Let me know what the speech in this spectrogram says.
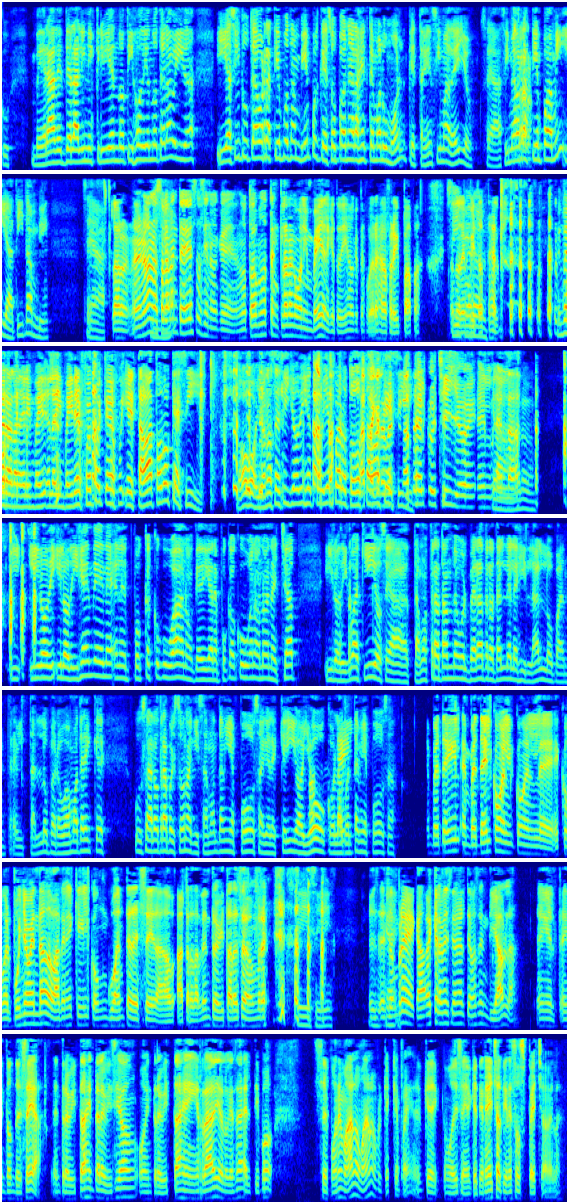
verá desde la línea escribiéndote y jodiéndote la vida. Y así tú te ahorras tiempo también, porque eso pone a la gente mal humor, que está encima de ellos. O sea, así me ahorras Claro. tiempo a mí y a ti también. O sea, Claro, no, no, solamente eso, sino que no todo el mundo es tan claro como el Invader que te dijo que te fueras a freír papas cuando Sí, le invitaste al... Pero la del Invader, la de Invader fue porque fui- estaba todo que sí. Ojo, yo no sé si yo dije esto bien, pero todo Hasta estaba que que sí. el cuchillo en, en- en la... Y, y, lo, di- y lo dije en, en, el- en el podcast cubano, que digan en el podcast cubano, no en el chat, y lo digo aquí, o sea, estamos tratando de volver a tratar de legislarlo para entrevistarlo, pero vamos a tener que usar otra persona, quizá manda a mi esposa, que le escriba, yo, con la Ey. cuenta de mi esposa. En vez de ir, en vez de ir con el, con el, eh, con el puño vendado, va a tener que ir con un guante de seda a, a tratar de entrevistar a ese hombre. Sí, sí. Es-. Ese hombre, cada vez que le mencionan el tema se endiabla, en, el, en donde sea, entrevistas en televisión o entrevistas en radio, lo que sea, el tipo se pone malo, mano, porque es que, pues, el que, como dicen, el que tiene hecha tiene sospecha, ¿verdad?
